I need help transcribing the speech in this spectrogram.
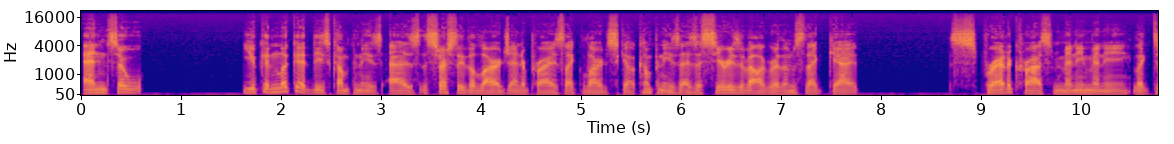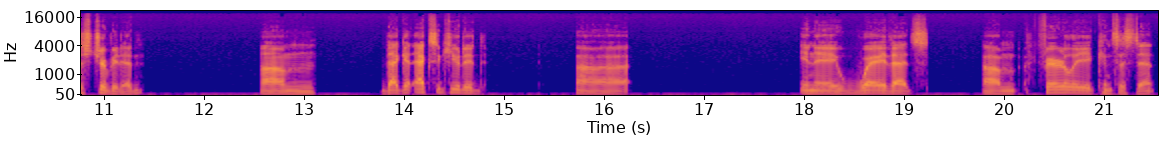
and so you can look at these companies as, especially the large enterprise, like large scale companies, as a series of algorithms that get spread across many, many, like distributed, um, that get executed uh, in a way that's um, fairly consistent.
